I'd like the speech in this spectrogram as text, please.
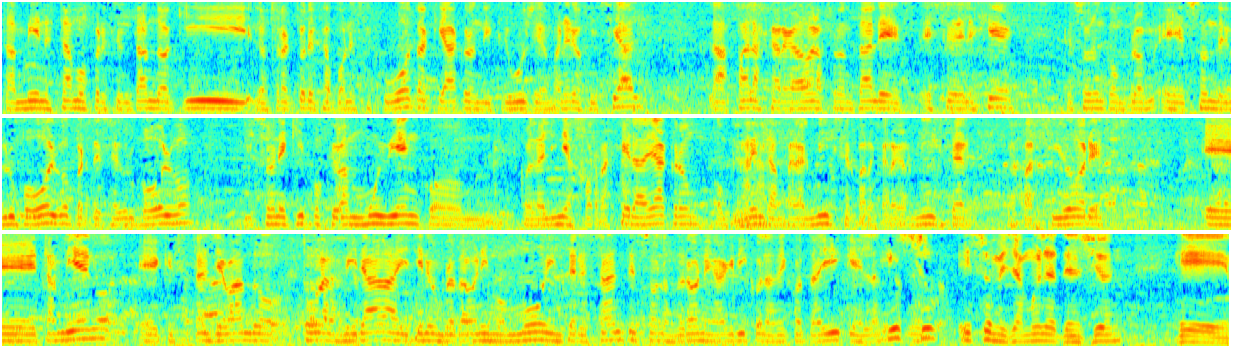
También estamos presentando aquí los tractores japoneses Kubota que Akron distribuye de manera oficial, las palas cargadoras frontales SDLG que son, un comprom- eh, son del grupo Volvo, pertenece al grupo Volvo y son equipos que van muy bien con, con la línea forrajera de Akron, complementan para el mixer, para cargar mixer, esparcidores. Eh, también eh, que se están llevando todas las miradas y tienen un protagonismo muy interesante son los drones agrícolas de JI, que es el lanzamiento. Eso, eso me llamó la atención. Eh,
